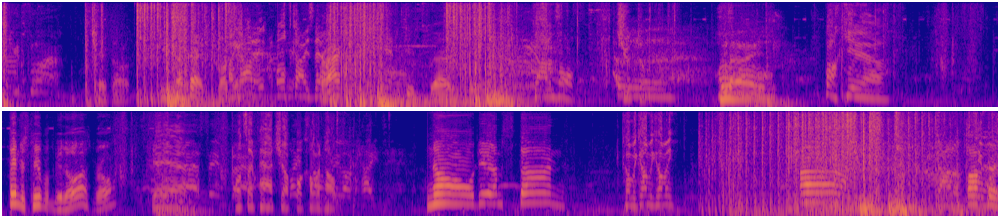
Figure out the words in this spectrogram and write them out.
Taking fire. Shit, dog. That guy's I got it. Both guys down. cracked. Dude, that is- Got them both. Juked them. Nice. Fuck yeah. I think there's people below us, bro. Yeah, yeah. Once I patch up, I'll come and help. Safe zone relocated. No, dude, I'm stunned. Coming, coming, coming. Ah, Got him. Fucker.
